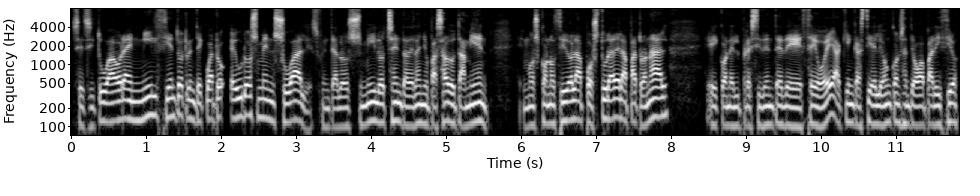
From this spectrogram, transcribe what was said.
se sitúa ahora en 1.134 euros mensuales frente a los 1.080 del año pasado también. Hemos conocido la postura de la patronal eh, con el presidente de COE aquí en Castilla y León, con Santiago Aparicio,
